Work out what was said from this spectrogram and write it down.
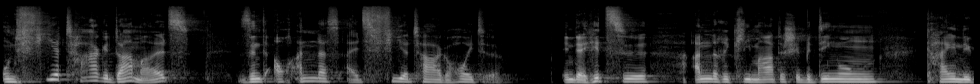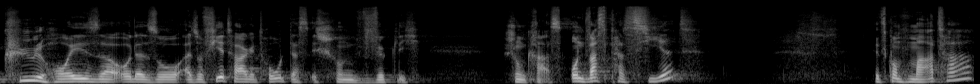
und vier Tage damals sind auch anders als vier Tage heute. In der Hitze, andere klimatische Bedingungen, keine Kühlhäuser oder so. Also vier Tage tot, das ist schon wirklich schon krass. Und was passiert? Jetzt kommt Martha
